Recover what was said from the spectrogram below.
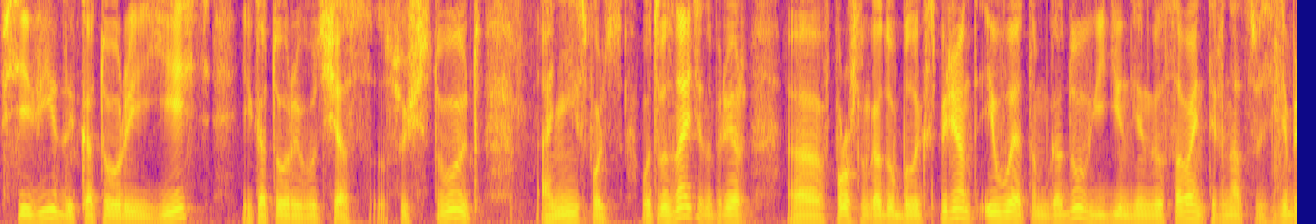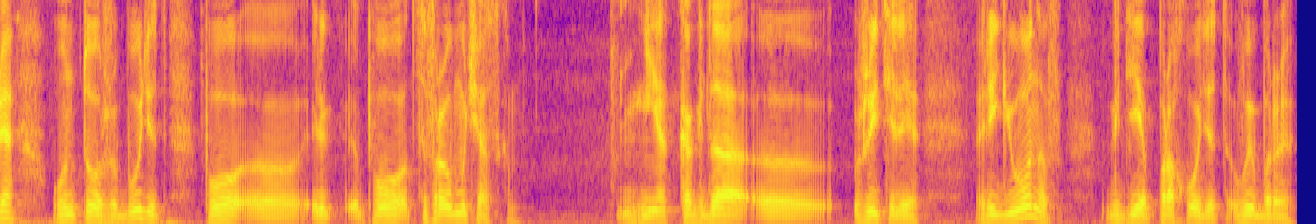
все виды, которые есть и которые вот сейчас существуют, они используются. Вот вы знаете, например, э, в прошлом году был эксперимент, и в этом году, в единый день голосования, 13 сентября, он тоже будет по, э, по цифровым участкам Нет. когда э, жители регионов, где проходят выборы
